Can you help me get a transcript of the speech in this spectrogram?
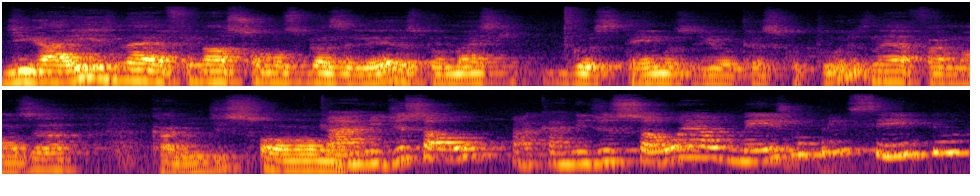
de raiz, né? Afinal somos brasileiros, por mais que gostemos de outras culturas, né? A famosa carne de sol. Carne de sol. A carne de sol é o mesmo princípio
